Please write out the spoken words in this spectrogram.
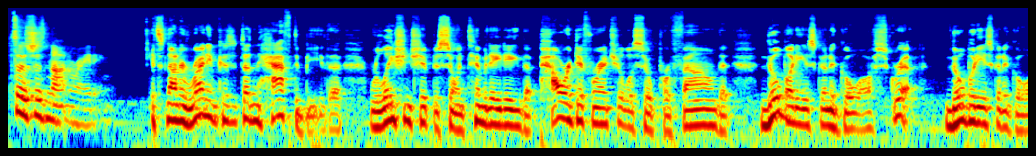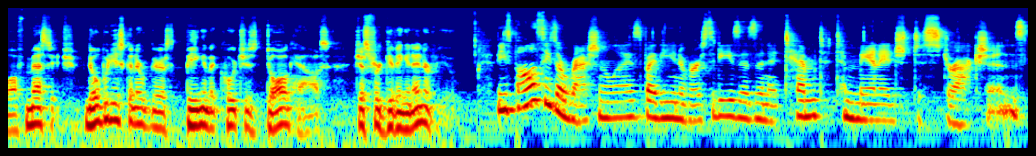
So it's just not in writing. It's not in writing because it doesn't have to be. The relationship is so intimidating, the power differential is so profound that nobody is going to go off script. Nobody is going to go off message. Nobody is going to risk being in the coach's doghouse just for giving an interview. These policies are rationalized by the universities as an attempt to manage distractions.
